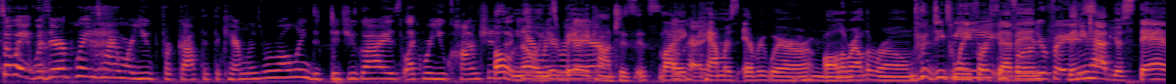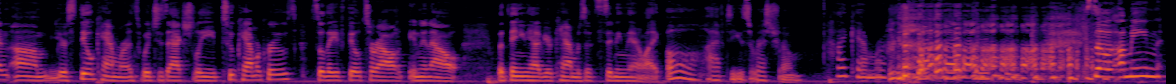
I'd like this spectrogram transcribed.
So wait, was there a point in time where you forgot that the cameras were rolling? Did, did you guys like were you conscious? Oh no, you're very there? conscious. It's like Okay. cameras everywhere, all around the room, twenty four seven. of your face. Then you have your stand, um, your still cameras, which is actually two camera crews, so they filter out in and out. But then you have your cameras that's sitting there, like, oh, I have to use the restroom. Hi, camera. so I mean.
